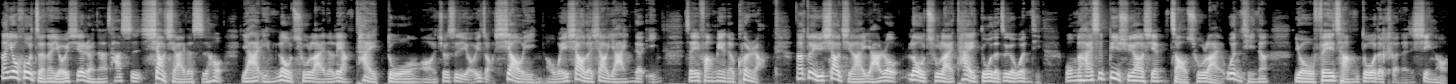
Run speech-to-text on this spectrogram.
那又或者呢，有一些人呢，他是笑起来的时候，牙龈露出来的量太多哦，就是有一种笑龈哦，微笑的笑，牙龈的龈这一方面的困扰。那对于笑起来牙肉露出来太多的这个问题，我们还是必须要先找出来问题呢，有非常多的可能性哦，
